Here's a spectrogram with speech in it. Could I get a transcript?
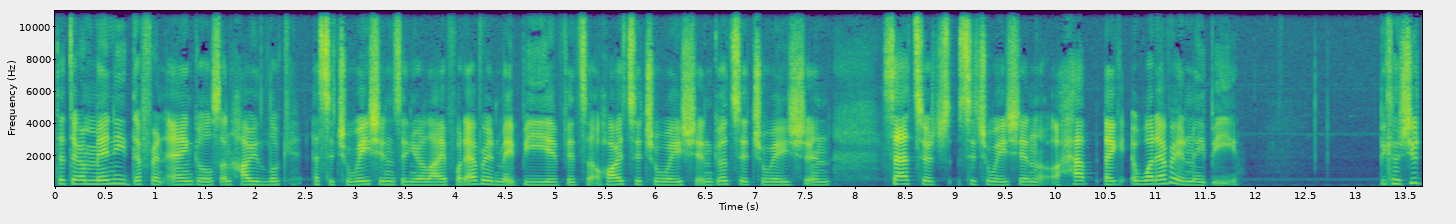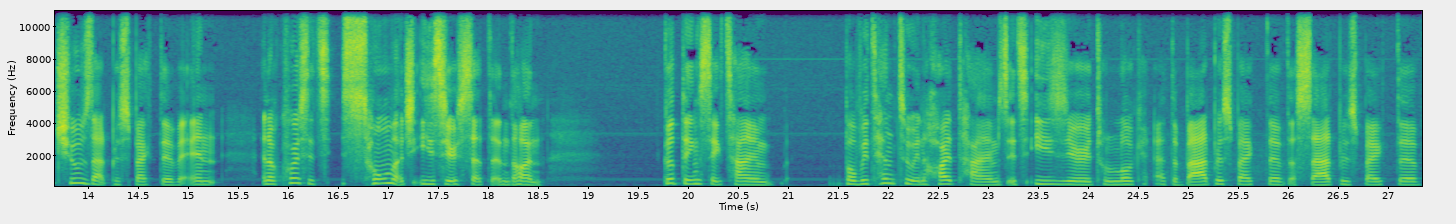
that there are many different angles on how you look at situations in your life, whatever it may be, if it's a hard situation, good situation, sad situation, or hap- like whatever it may be. Because you choose that perspective and and of course it's so much easier said than done. Good things take time but we tend to in hard times it's easier to look at the bad perspective the sad perspective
